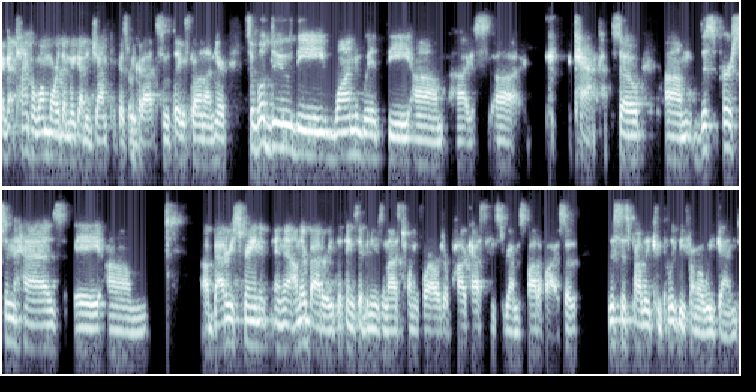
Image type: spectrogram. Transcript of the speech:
I got time for one more, then we got to jump because we've Okay. got some things going on here. So we'll do the one with the um, uh, uh, cap. So um, this person has a, um, a battery screen, and on their battery, the things they've been using the last 24 hours are podcast, Instagram, and Spotify. So this is probably completely from a weekend.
